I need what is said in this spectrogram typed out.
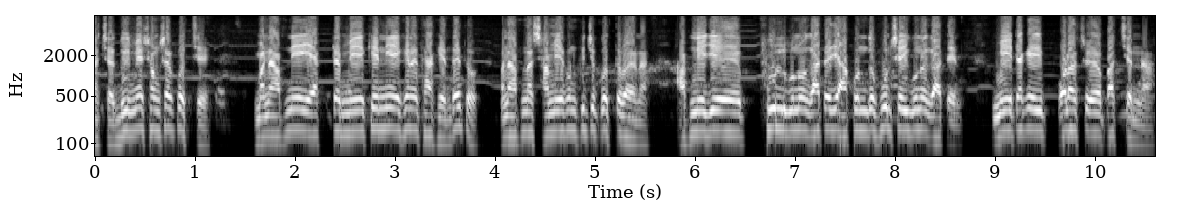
আচ্ছা দুই মেয়ে সংসার করছে? করছে। মানে আপনি এই একটা মেয়েকে নিয়ে এখানে থাকেন তাই তো? মানে আপনার স্বামী এখন কিছু করতে পারে না। আপনি যে ফুলগুলো গাতে যে আকন্দ ফুল সেইগুলো গাতেন মেয়েটাকে পড়া পাচ্ছেন না।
